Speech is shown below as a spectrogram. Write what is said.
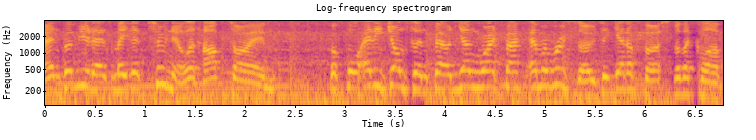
And Bermudez made it 2-0 at half-time. Before Eddie Johnson found young right back Amoruso to get a first for the club.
